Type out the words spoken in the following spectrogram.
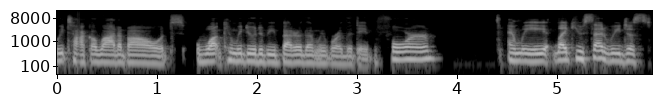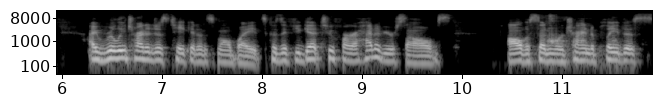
We talk a lot about what can we do to be better than we were the day before. And we, like you said, we just, I really try to just take it in small bites because if you get too far ahead of yourselves, all of a sudden we're trying to play this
